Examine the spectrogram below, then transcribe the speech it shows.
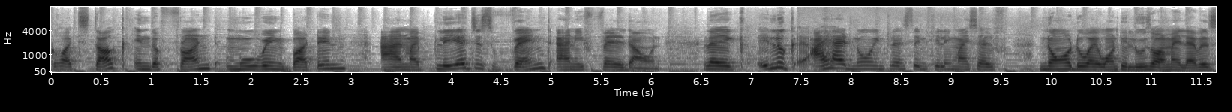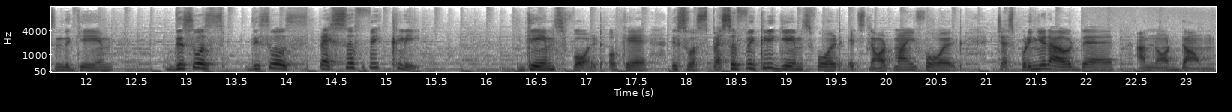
got stuck in the front moving button and my player just went and he fell down. Like eh, look i had no interest in killing myself nor do i want to lose all my levels in the game. This was this was specifically game's fault okay? This was specifically game's fault. It's not my fault. Just putting it out there. I'm not dumb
